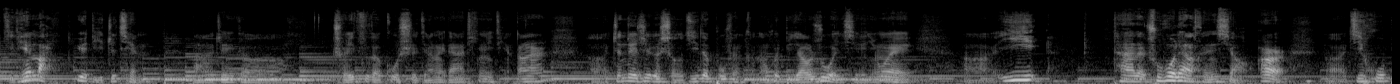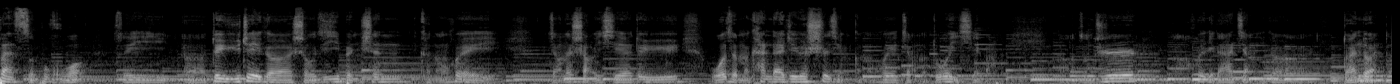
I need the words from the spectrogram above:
几天吧，月底之前，把这个锤子的故事讲给大家听一听。当然，啊，针对这个手机的部分可能会比较弱一些，因为，啊，一，它的出货量很小；二，啊，几乎半死不活。所以，呃，对于这个手机本身可能会讲的少一些，对于我怎么看待这个事情可能会讲的多一些吧。啊，总之啊，会给大家讲一个短短的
